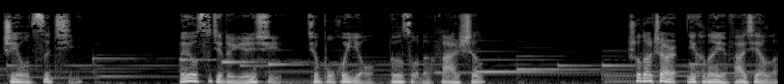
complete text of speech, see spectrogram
只有自己，没有自己的允许，就不会有勒索的发生。说到这儿，你可能也发现了，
